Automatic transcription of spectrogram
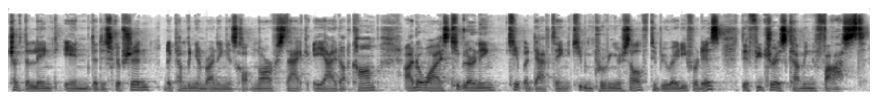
check the link in the description. The company I'm running is called northstackai.com. Otherwise, keep learning, keep adapting, keep improving yourself to be ready for this. The future is coming fast.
